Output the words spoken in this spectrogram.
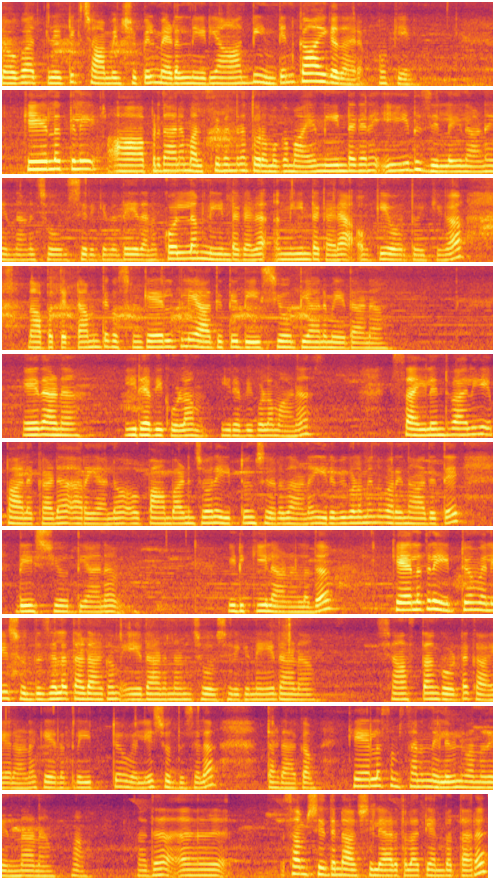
ലോക അത്ലറ്റിക് ചാമ്പ്യൻഷിപ്പിൽ മെഡൽ നേടിയ ആദ്യ ഇന്ത്യൻ കായിക താരം. ഓക്കെ. കേരളത്തിലെ പ്രധാന മത്സ്യബന്ധന തുറമുഖമായ നീണ്ടകര ഏത് ജില്ലയിലാണ് എന്നാണ് ചോദിച്ചിരിക്കുന്നത്? ഏതാണ്? കൊല്ലം നീണ്ടകര നീണ്ടകര. ഓക്കെ ഓർത്ത് വയ്ക്കുക. നാൽപ്പത്തെട്ടാമത്തെ ക്വസ്റ്റ്യൻ കേരളത്തിലെ ആദ്യത്തെ ദേശീയോദ്യാനം ഏതാണ്? ഏതാണ്? ഇരവികുളം ഇരവികുളമാണ്. സൈലന്റ് വാലി പാലക്കാട് അറിയാലോ. പാമ്പാടിച്ചോല ഏറ്റവും ചെറുതാണ്. ഇരവികുളം എന്ന് പറയുന്ന ആദ്യത്തെ ദേശീയോദ്യാനം ഇടുക്കിയിലാണുള്ളത്. കേരളത്തിലെ ഏറ്റവും വലിയ ശുദ്ധജല തടാകം ഏതാണെന്നാണ് ചോദിച്ചിരിക്കുന്നത്? ഏതാണ്? ശാസ്താംകോട്ട കായലാണ് കേരളത്തിലെ ഏറ്റവും വലിയ ശുദ്ധജല തടാകം. കേരള സംസ്ഥാനം നിലവിൽ വന്നത് എന്നാണ്? ആ അത് സംശയത്തിന്റെ ആവശ്യമില്ല. ആയിരത്തി തൊള്ളായിരത്തി അൻപത്താറ്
